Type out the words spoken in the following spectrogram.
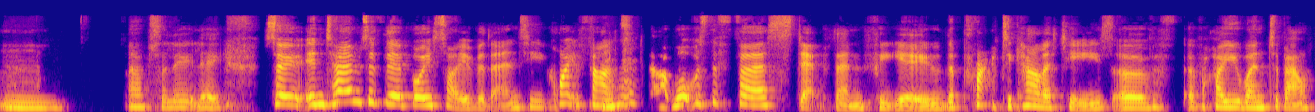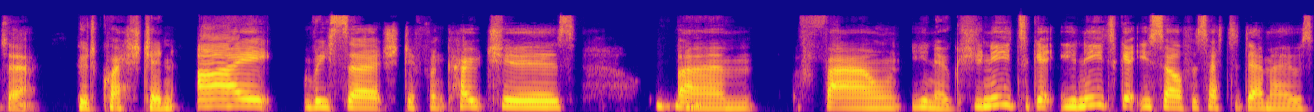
Mm. Absolutely. So, in terms of the voiceover, then, so you quite fancied mm-hmm. that. What was the first step then for you? The practicalities of of how you went about it. Good question. I researched different coaches. Mm-hmm. Um, found you know because you need to get you need to get yourself a set of demos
